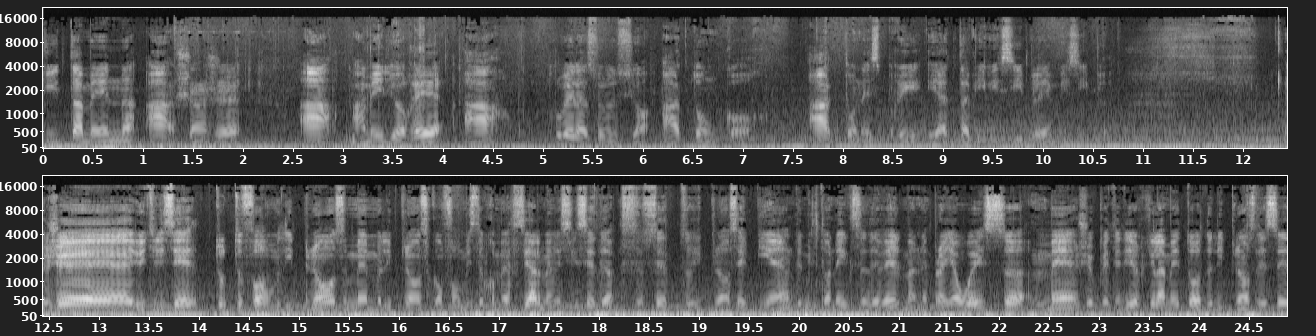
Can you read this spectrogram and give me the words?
qui t'amène à changer, à améliorer, à trouver la solution à ton corps, à ton esprit et à ta vie visible et invisible. J'ai utilisé toute forme d'hypnose, même l'hypnose conformiste commerciale, même si cette hypnose est bien, de Milton Higgs, de Vellman et Brian Weiss, mais je peux te dire que la méthode de l'hypnose de ces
